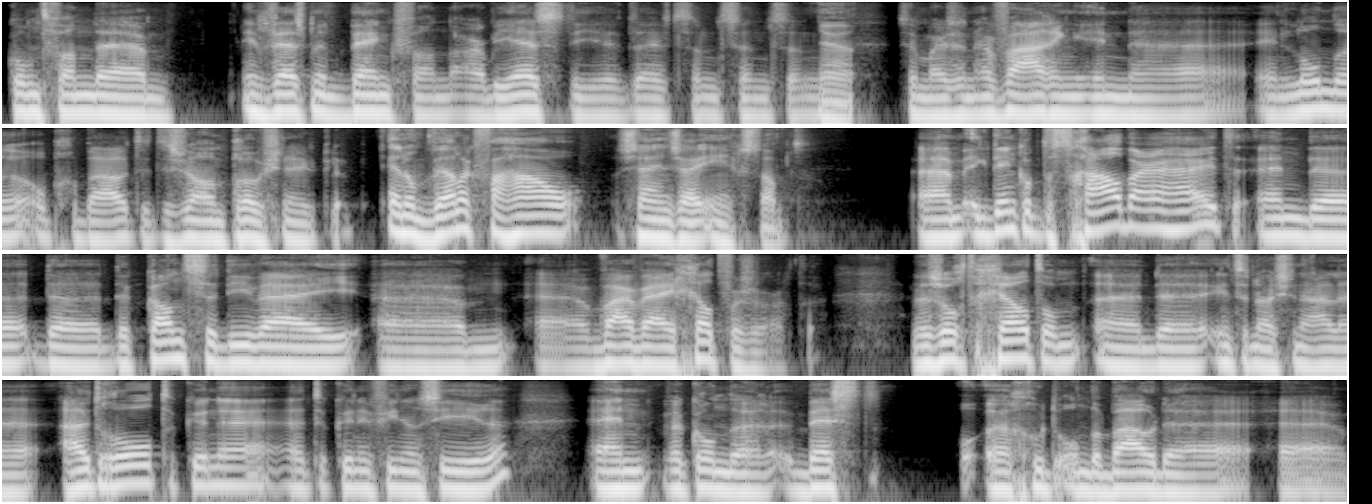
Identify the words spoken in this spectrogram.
komt van de investment bank van RBS. Die heeft zijn, zijn, zijn, Ja. zeg maar, zijn ervaring in, in Londen opgebouwd. Het is wel een professionele club. En op welk verhaal zijn zij ingestapt? Ehm, ik denk op de schaalbaarheid en de, de, de kansen die wij, ehm, eh, waar wij geld voor zorgden. We zochten geld om eh, de internationale uitrol te kunnen, eh, te kunnen financieren. En we konden best goed onderbouwde ehm,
